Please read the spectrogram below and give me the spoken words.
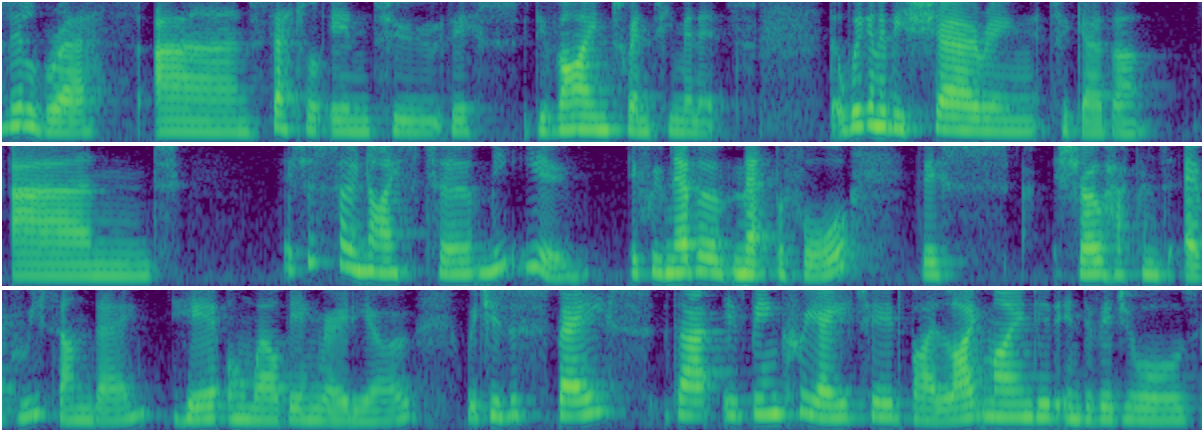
a little breath and settle into this divine 20 minutes that we're going to be sharing together. And it's just so nice to meet you. If we've never met before, this show happens every Sunday here on Wellbeing Radio, which is a space that is being created by like minded individuals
